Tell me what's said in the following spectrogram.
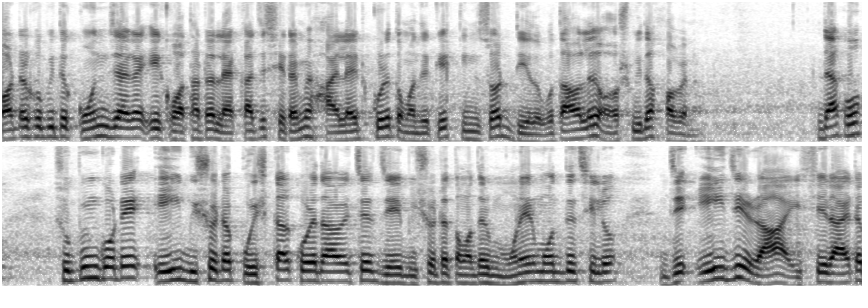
অর্ডার কপিতে কোন জায়গায় এই কথাটা লেখা আছে সেটা আমি হাইলাইট করে তোমাদেরকে স্ক্রিনশট দিয়ে দেবো, তাহলে অসুবিধা হবে না। দেখো, সুপ্রিম কোর্টে এই বিষয়টা পরিষ্কার করে দেওয়া হয়েছে যে বিষয়টা তোমাদের মনের মধ্যে ছিল, যে এই যে রায়, সেই রায়টা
